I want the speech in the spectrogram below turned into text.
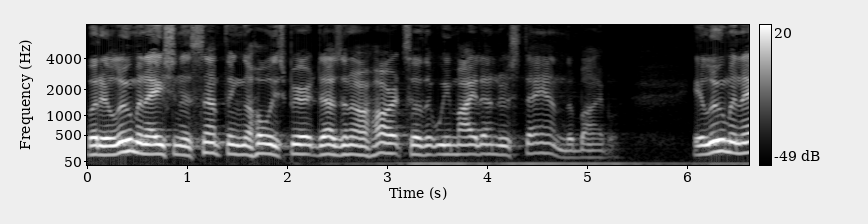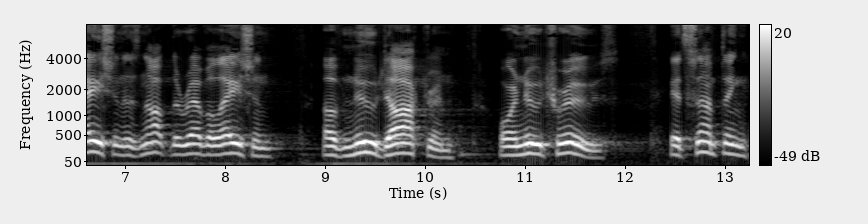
but illumination is something the Holy Spirit does in our hearts so that we might understand the Bible. Illumination is not the revelation of new doctrine or new truths. It's something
